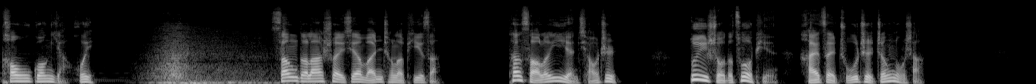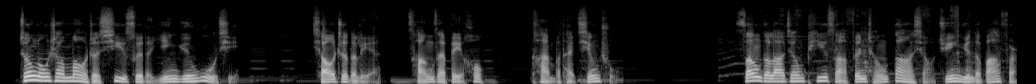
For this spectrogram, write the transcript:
韬光养晦。桑德拉率先完成了披萨，他扫了一眼乔治，对手的作品还在竹制蒸笼上。蒸笼上冒着细碎的氤氲雾气，乔治的脸藏在背后，看不太清楚。桑德拉将披萨分成大小均匀的八份，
